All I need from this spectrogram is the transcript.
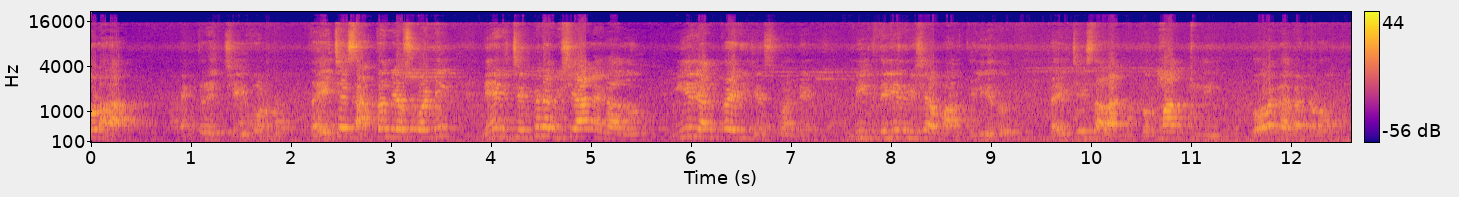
కూడా ఎంకరేజ్ చేయకూడదు. దయచేసి అర్థం చేసుకోండి. నేను చెప్పిన విషయాలే కాదు. మీరు ఎంక్వైరీ చేసుకోండి. మీకు తెలియని విషయాలు మాకు తెలియదు. దయచేసి అలాంటి దుర్మార్గుని దూరంగా పెట్టడం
